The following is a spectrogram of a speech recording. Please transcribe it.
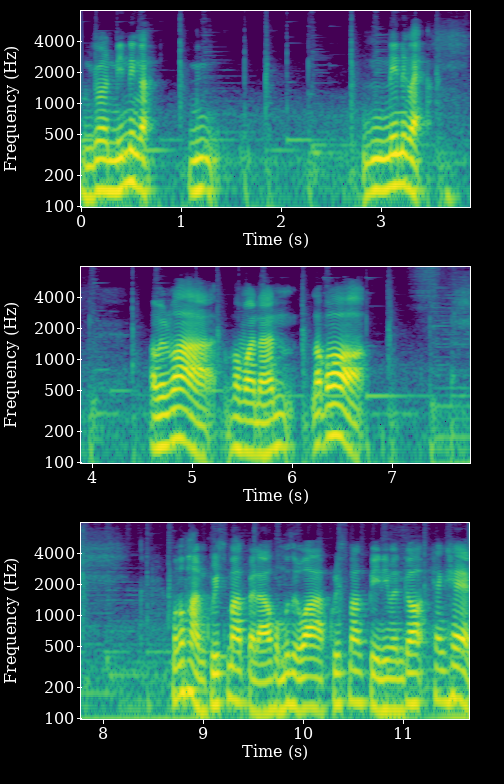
มันก็นิดนึงอะนิดนิดนึงแหละ เอาเป็นว่าประมาณนั้นแล้วก็มันก็ผ่านคริสต์มาสไปแล้ว ผมรู้สึกว่าคริสต์มาสปีนี้มันก็แห้ง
